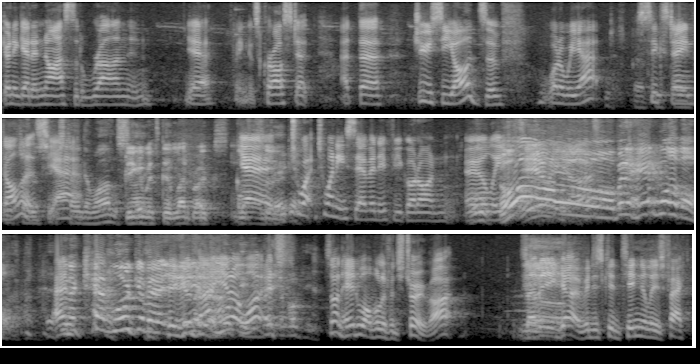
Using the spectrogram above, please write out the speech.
going to get a nice little run. And yeah, fingers crossed at at the juicy odds of what are we at? Sixteen dollars. Yeah. Sixteen to one. so- Bigger with the Ladbrokes. Yeah, tw- twenty-seven if you got on early. Oh, bit of head wobble. And- And a Cam Luke about you. Because hey, you know what? It's, it's not head wobble if it's true, right? So there you go. If it is continually is fact.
